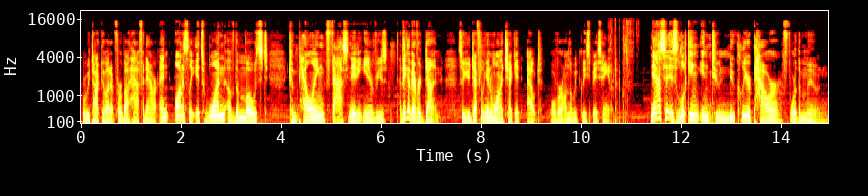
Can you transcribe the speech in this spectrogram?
where we talked about it for about half an hour. And honestly, it's one of the most compelling, fascinating interviews I think I've ever done. So you're definitely going to want to check it out over on the weekly space hangout. NASA is looking into nuclear power for the moon.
